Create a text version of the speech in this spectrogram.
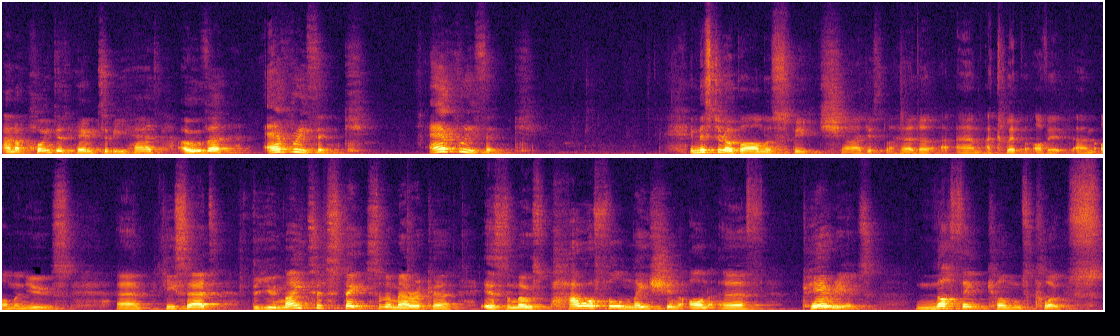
and appointed him to be head over everything. Everything. In Mr. Obama's speech, I just heard a, um, a clip of it um, on the news. Um, he said, The United States of America is the most powerful nation on earth, period. Nothing comes close.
